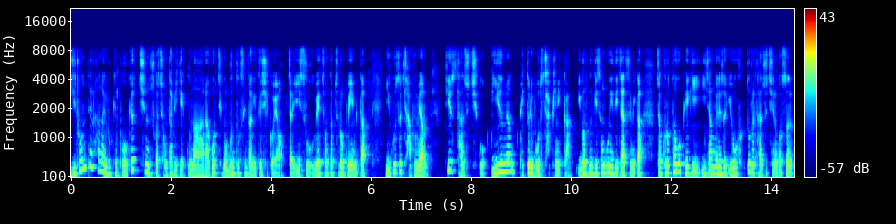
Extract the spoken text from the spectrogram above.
이런 데를 하나 이렇게 먹여치는 수가 정답이겠구나라고 지금 문득 생각이 드실 거예요. 자, 이 수 왜 정답처럼 보입니까? 이곳을 잡으면 뒤에서 단수 치고 이으면 백돌이 모두 잡히니까 이건 흑이 성공이 되지 않습니까? 자, 그렇다고 백이 이 장면에서 이 흑도를 단수 치는 것은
